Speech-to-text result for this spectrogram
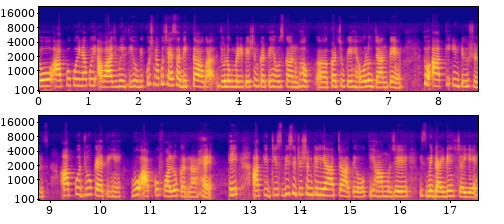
तो आपको कोई ना कोई आवाज़ मिलती होगी। कुछ ना कुछ ऐसा दिखता होगा, जो लोग मेडिटेशन करते हैं, उसका अनुभव कर चुके हैं, वो लोग जानते हैं। तो आपकी इंट्यूशंस आपको जो कहती हैं, वो आपको फॉलो करना है, ठीक? आपकी जिस भी सिचुएशन के लिए आप चाहते हो कि हाँ मुझे इसमें गाइडेंस चाहिए,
